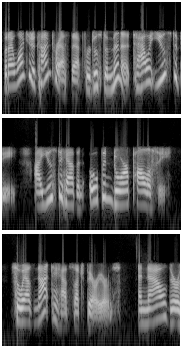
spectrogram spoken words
But I want you to contrast that for just a minute to how it used to be. I used to have an open door policy so as not to have such barriers. And now there are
